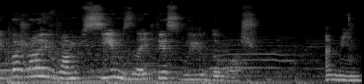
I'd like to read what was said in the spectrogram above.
І бажаю вам всім знайти свою домашку. Амінь.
